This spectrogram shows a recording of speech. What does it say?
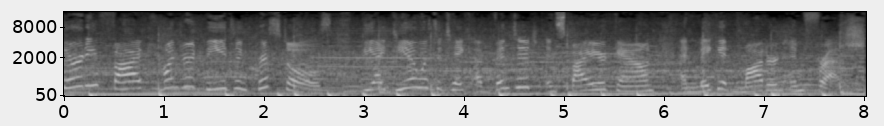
3,500 beads and crystals. The idea was to take a vintage inspired gown and make it modern and fresh.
